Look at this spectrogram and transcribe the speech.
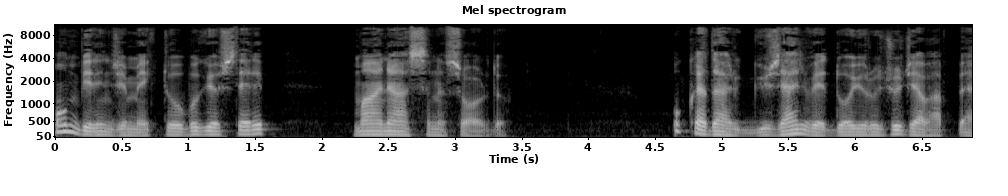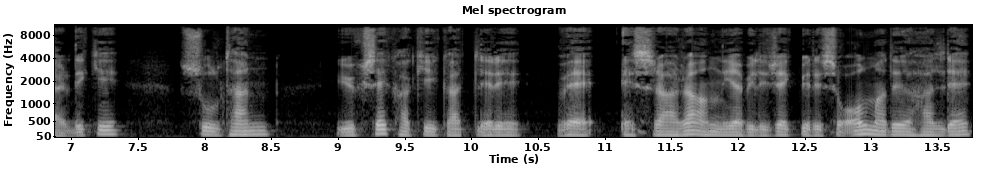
11. mektubu gösterip manasını sordu. O kadar güzel ve doyurucu cevap verdi ki sultan yüksek hakikatleri ve esrarı anlayabilecek birisi olmadığı halde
